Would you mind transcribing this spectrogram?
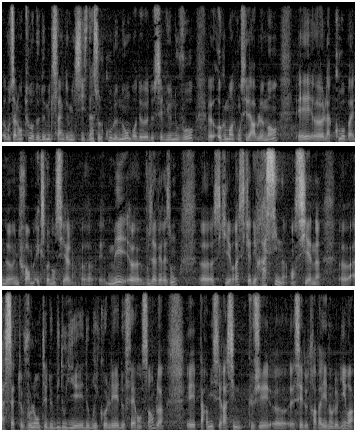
aux alentours de 2005-2006. D'un seul coup, le nombre de, ces lieux nouveaux euh, augmente considérablement et la courbe a une, forme exponentielle. mais vous avez raison, ce qui est vrai, c'est qu'il y a des racines anciennes à cette volonté de bidouiller, de bricoler, de faire ensemble. Et parmi ces racines que j'ai de travailler dans le livre,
